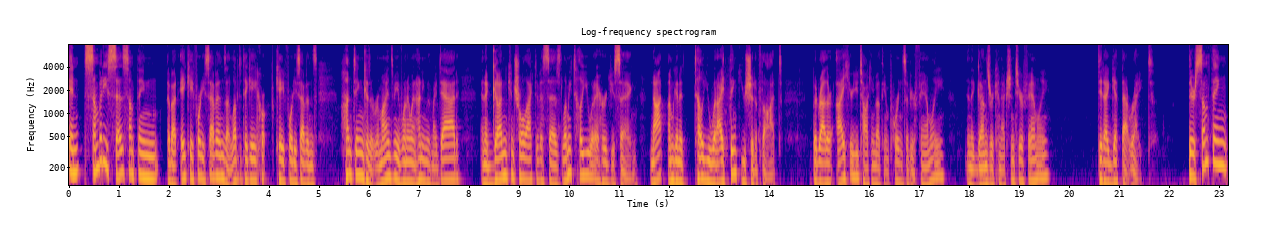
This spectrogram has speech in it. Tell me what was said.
And somebody says something about AK 47s. I love to take AK 47s hunting because it reminds me of when I went hunting with my dad. And a gun control activist says, Let me tell you what I heard you saying. Not, I'm going to tell you what I think you should have thought but rather I hear you talking about the importance of your family and that guns are a connection to your family. Did I get that right? There's something,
